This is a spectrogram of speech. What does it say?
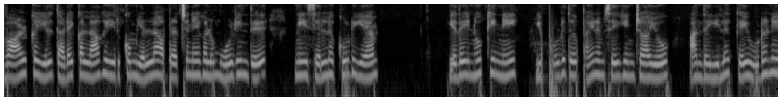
வாழ்க்கையில் தடைக்கல்லாக இருக்கும் எல்லா பிரச்சனைகளும் ஒழிந்து நீ செல்லக்கூடிய எதை நோக்கி நீ இப்பொழுது பயணம் செய்கின்றாயோ அந்த இலக்கை உடனே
